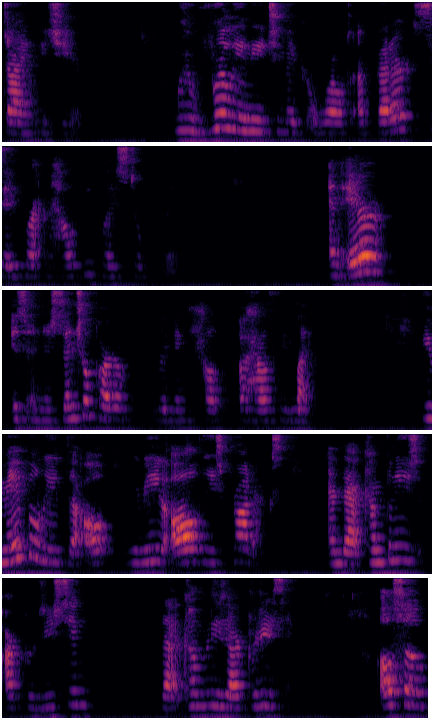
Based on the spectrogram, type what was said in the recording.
dying each year. We really need to make a world a better, safer, and healthy place to live. And air is an essential part of living a healthy life. You may believe that all, we need all these products and that companies are producing that companies are producing. Also,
